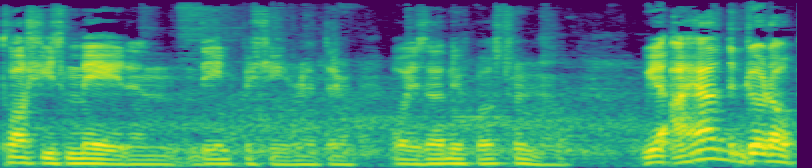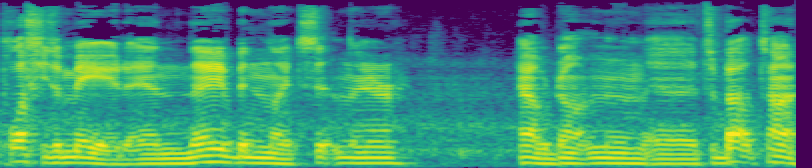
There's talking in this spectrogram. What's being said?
plushies made and the ink machine right there. Oh, is that a new poster? No. Yeah, I have the good old plushies made, and they've been like sitting there, haven't gotten them, and it's about time.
